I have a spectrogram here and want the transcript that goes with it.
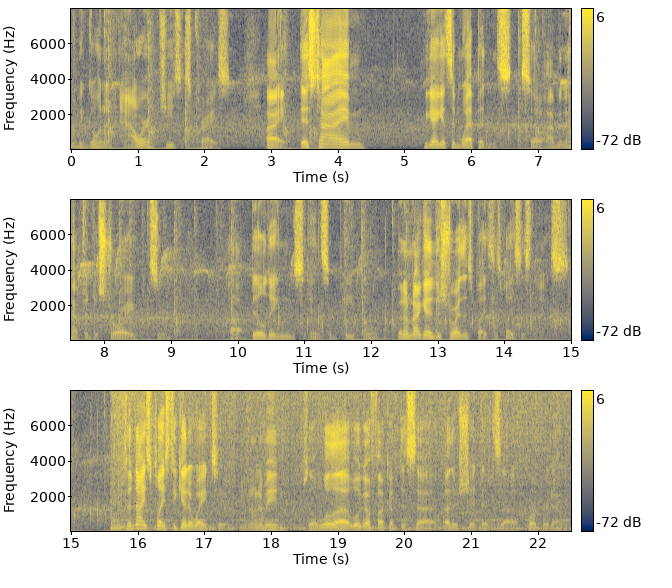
We've been going an hour? Jesus Christ. Alright, it's time. We gotta get some weapons. So I'm gonna have to destroy some uh, buildings and some people. But I'm not gonna destroy this place. This place is nice. It's a nice place to get away to. You know what I mean? So we'll uh, we'll go fuck up this uh, other shit that's uh, corporate owned.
